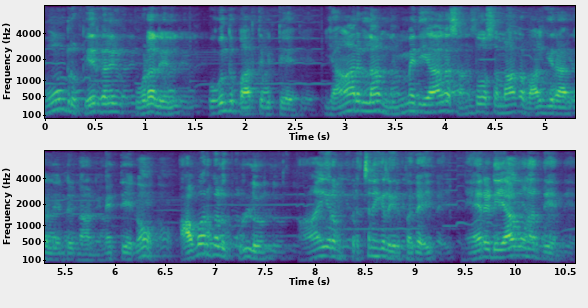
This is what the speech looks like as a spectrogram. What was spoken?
மூன்று பேர்களின் உடலில் புகுந்து பார்த்துவிட்டேன். யாரெல்லாம் நிம்மதியாக சந்தோஷமாக வாழ்கிறார்கள் என்று நான் நினைத்தேனோ அவர்களுக்குள்ளும் ஆயிரம் பிரச்சனைகள் இருப்பதை நேரடியாக உணர்ந்தேன்.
